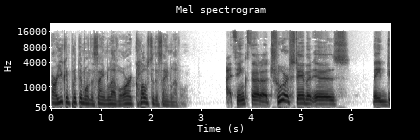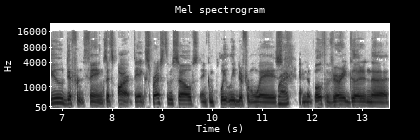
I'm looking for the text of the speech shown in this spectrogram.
or you can put them on the same level or close to the same level. I think that a truer statement is they do different things. It's art. They express themselves in completely different ways, right. and they're both very good in the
